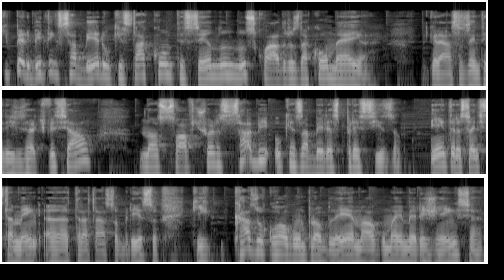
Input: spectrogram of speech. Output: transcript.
que permitem saber o que está acontecendo nos quadros da colmeia. Graças à inteligência artificial, nosso software sabe o que as abelhas precisam. E é interessante também uh, tratar sobre isso, que caso ocorra algum problema, alguma emergência,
